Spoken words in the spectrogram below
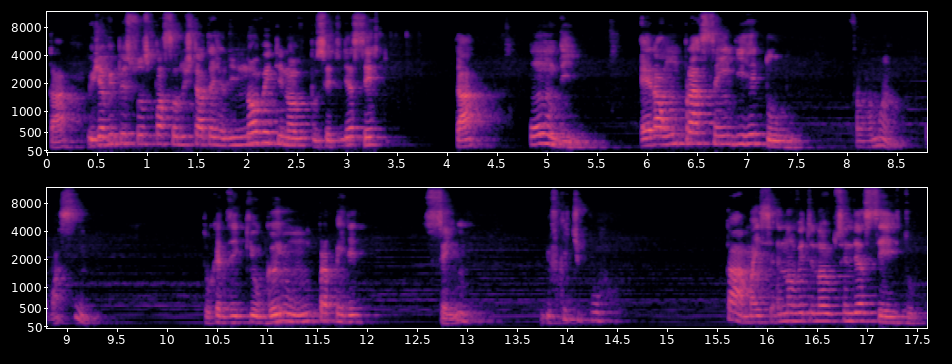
Tá? Eu já vi pessoas passando estratégia de 99% de acerto, tá? onde era 1 para 100 de retorno. Eu falava, mano, como assim? Então quer dizer que eu ganho 1 para perder 100? Eu fiquei tipo, tá, mas é 99% de acerto.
